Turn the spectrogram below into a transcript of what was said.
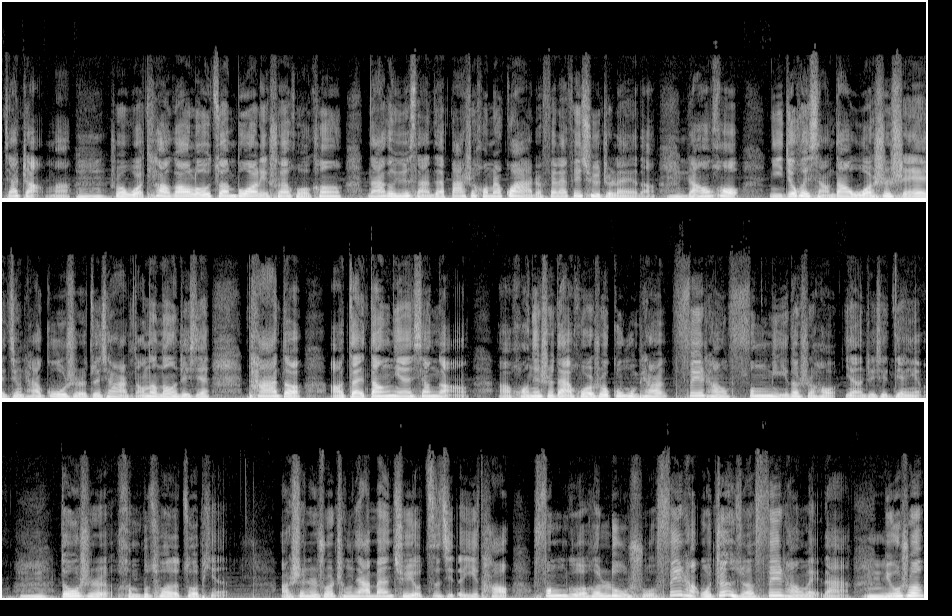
家长嘛，嗯说我跳高楼、钻玻璃、摔火坑，拿个雨伞在巴士后面挂着飞来飞去之类的。嗯，然后你就会想到我是谁、警察故事、最强二等等等等这些，他的啊、在当年香港啊、黄金时代或者说功夫片儿非常风靡的时候演的这些电影，嗯都是很不错的作品。啊，甚至说成家班去有自己的一套风格和路数，非常，我真的觉得非常伟大。嗯，比如说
